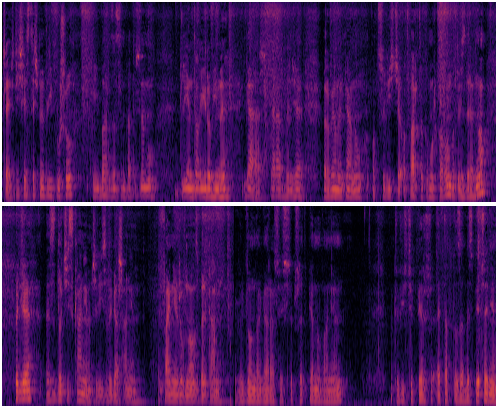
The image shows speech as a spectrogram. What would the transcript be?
Cześć, dzisiaj jesteśmy w Lipuszu i bardzo sympatycznemu klientowi robimy garaż. Garaż będzie robiony pianą oczywiście otwartokomórkową, bo to jest drewno. Będzie z dociskaniem, czyli z wygaszaniem. Fajnie równo z belkami. Tak wygląda garaż jeszcze przed pianowaniem. Oczywiście pierwszy etap to zabezpieczenie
